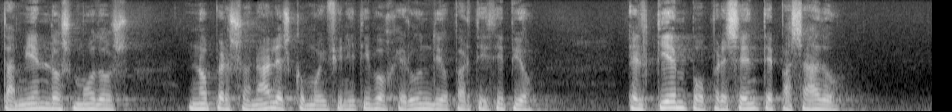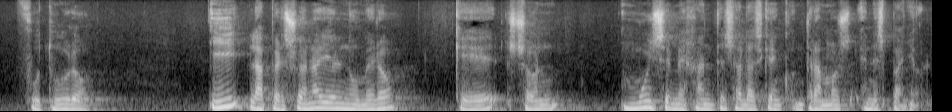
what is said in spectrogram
también los modos no personales como infinitivo, gerundio, participio, el tiempo, presente, pasado, futuro, y la persona y el número, que son muy semejantes a las que encontramos en español.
